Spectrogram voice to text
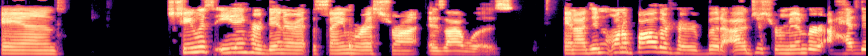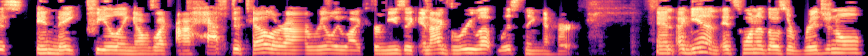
and she was eating her dinner at the same restaurant as I was. And I didn't want to bother her, but I just remember I had this innate feeling. I was like, I have to tell her I really like her music. And I grew up listening to her. And again, it's one of those original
